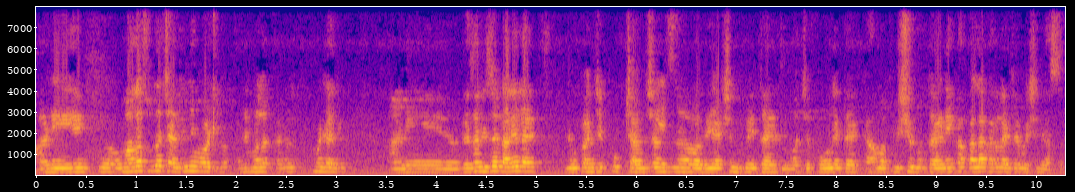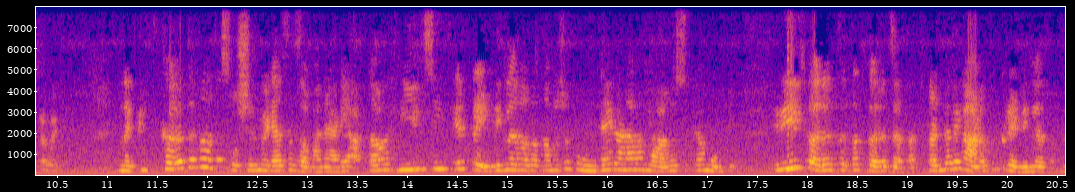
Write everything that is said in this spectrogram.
आणि एक मला सुद्धा चॅलेंजिंग वाटलं आणि मला करायला खूप मजा आली. आणि त्याचा रिझल्ट आलेला आहे. लोकांचे खूप छान छान रिॲक्शन येत आहेत लोकांचे फोन येत आहेत काम अप्रिशिएट होत आहे आणि एका कलाकाराला याच्यापेक्षा जास्त काय नक्कीच. खरं तर ना आता सोशल मीडियाचा जमाना आहे आणि आता रील्स इतके ट्रेंडिंगला जातात ना, म्हणजे कोणत्याही गाण्यावर लहान असो किंवा मोठी. रील करत जातात करत जातात. कारण ते गाणं खूप ट्रेंडिंगला जातात.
